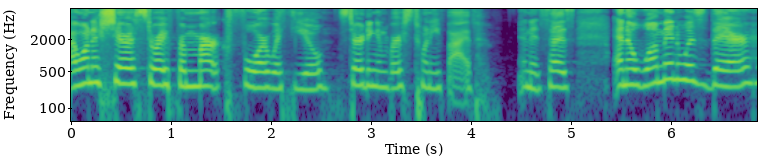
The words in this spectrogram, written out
I want to share a story from Mark 4 with you, starting in verse 25. And it says, And a woman was there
